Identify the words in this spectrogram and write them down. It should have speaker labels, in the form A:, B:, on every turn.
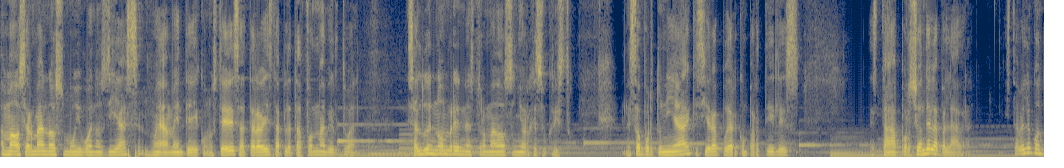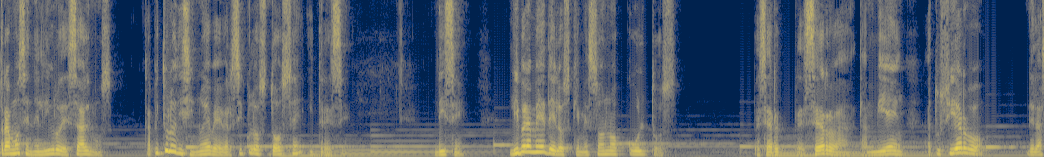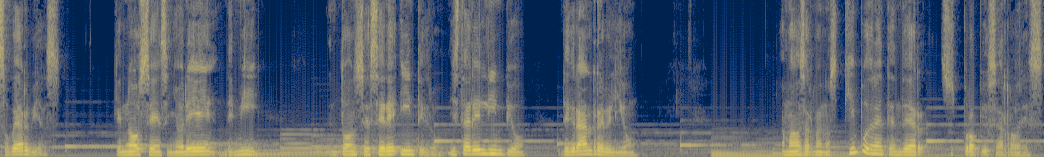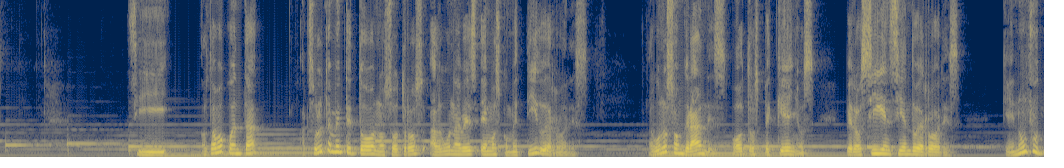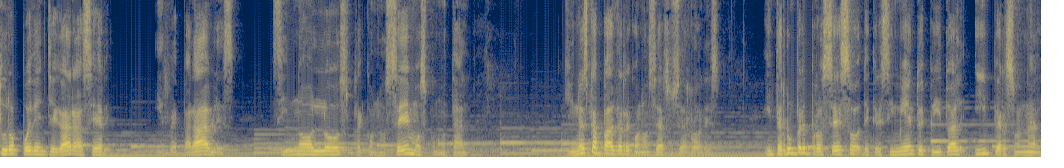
A: Amados hermanos, muy buenos días nuevamente con ustedes a través de esta plataforma virtual. Les saludo en nombre de nuestro amado Señor Jesucristo. En esta oportunidad quisiera poder compartirles esta porción de la palabra. Esta vez lo encontramos en el libro de Salmos, capítulo 19, versículos 12 y 13. Dice, Líbrame de los que me son ocultos. Preserva también a tu siervo de las soberbias, que no se enseñoree de mí entonces seré íntegro y estaré limpio de gran rebelión. Amados hermanos, ¿quién podrá entender sus propios errores? Si nos damos cuenta, absolutamente todos nosotros alguna vez hemos cometido errores. Algunos son grandes, otros pequeños, pero siguen siendo errores, que en un futuro pueden llegar a ser irreparables si no los reconocemos como tal. Quien no es capaz de reconocer sus errores, interrumpe el proceso de crecimiento espiritual y personal,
